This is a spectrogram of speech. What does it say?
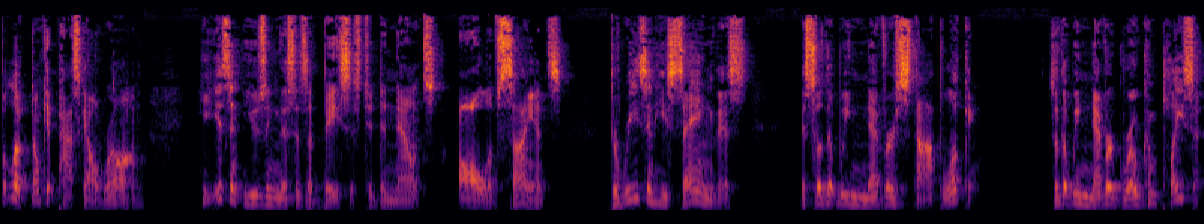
But look, don't get Pascal wrong. He isn't using this as a basis to denounce all of science. The reason he's saying this is so that we never stop looking, so that we never grow complacent.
